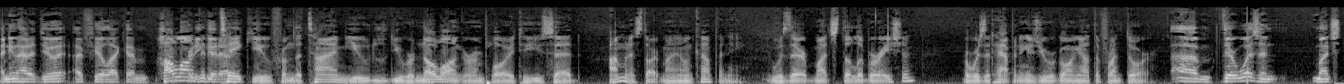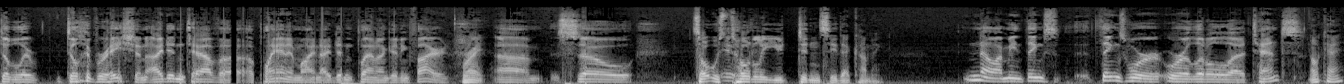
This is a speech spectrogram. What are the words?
I knew how to do it. I feel like I'm. How I'm long did it take you from the time you you were no longer employed to you said, "I'm going to start my own company"? Was there much deliberation, or was it happening as you were going out the front door? Um, there wasn't much deli- deliberation. I didn't have a, a plan in mind. I didn't plan on getting fired. Right. Um, so So it was It- totally you didn't see that coming. no, I mean things things were were a little uh, tense, Okay.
